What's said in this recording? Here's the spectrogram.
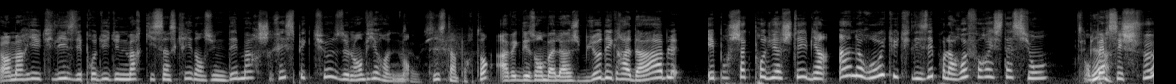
Alors Marie utilise des produits d'une marque qui s'inscrit dans une démarche respectueuse de l'environnement Ça aussi, c'est important. avec des emballages biodégradables. Et pour chaque produit acheté, eh bien, un euro est utilisé pour la reforestation. On bien. perd ses cheveux,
